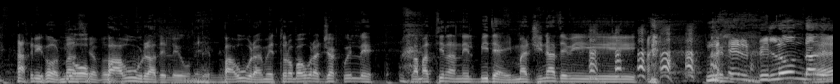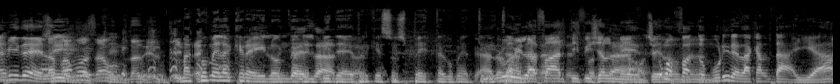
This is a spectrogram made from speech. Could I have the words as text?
Arrivo al Io massimo. ho paura delle onde, Bene. paura, mettono paura già quelle la mattina nel bidet. Immaginatevi Nel billonda del Eh? bidet, Sì, la famosa sì. onda del bidet. Ma come la crei l'onda del Esatto. bidet? Perché sospetta come attività. Lui la fa artificialmente. Ho non- fatto pulire la caldaia,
